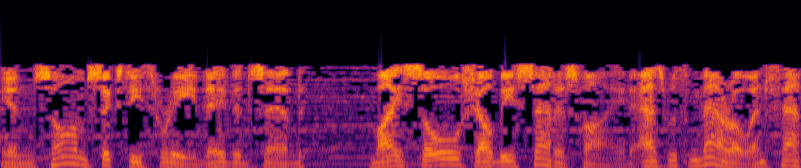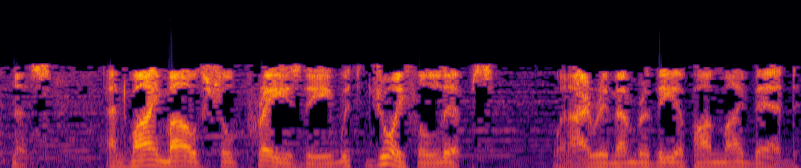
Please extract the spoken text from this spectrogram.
In Psalm 63, David said, My soul shall be satisfied as with marrow and fatness, and my mouth shall praise thee with joyful lips when I remember Thee upon my bed,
